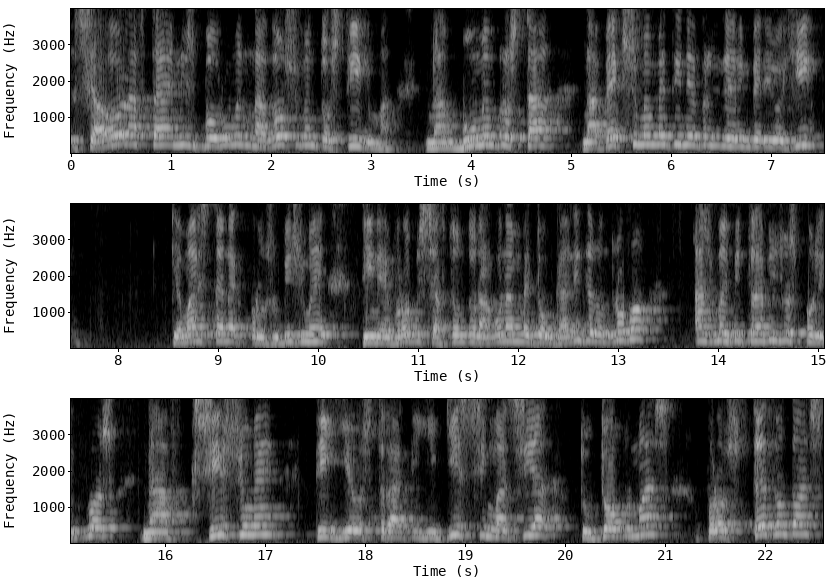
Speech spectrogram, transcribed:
Σε όλα αυτά εμείς μπορούμε να δώσουμε το στίγμα, να μπούμε μπροστά, να παίξουμε με την ευρύτερη περιοχή και μάλιστα να εκπροσωπήσουμε την Ευρώπη σε αυτόν τον αγώνα με τον καλύτερο τρόπο ας μου επιτραπείς ως πολιτικός να αυξήσουμε τη γεωστρατηγική σημασία του τόπου μας προσθέτοντας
